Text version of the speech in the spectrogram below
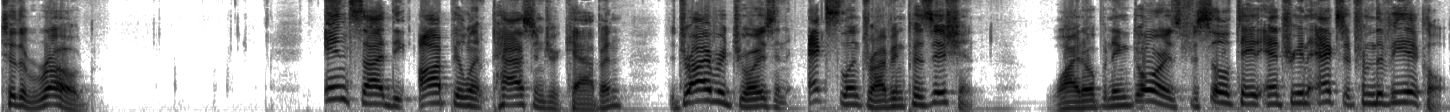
to the road. Inside the opulent passenger cabin, the driver enjoys an excellent driving position. Wide opening doors facilitate entry and exit from the vehicle.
